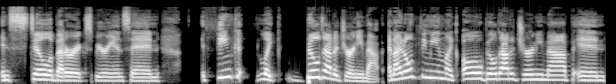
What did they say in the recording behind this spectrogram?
instill a better experience in. Think like build out a journey map. And I don't mean like, oh, build out a journey map and,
